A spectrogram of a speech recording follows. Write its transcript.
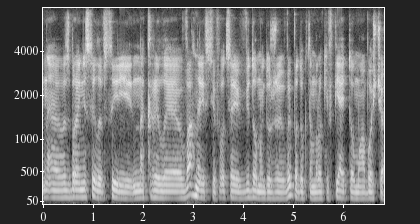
е, збройні сили в Сирії накрили вагнерівців, оце відомий дуже випадок, там років п'ять тому або що.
